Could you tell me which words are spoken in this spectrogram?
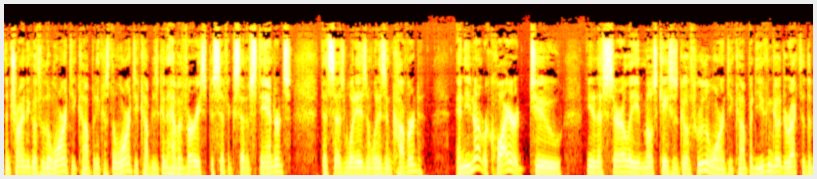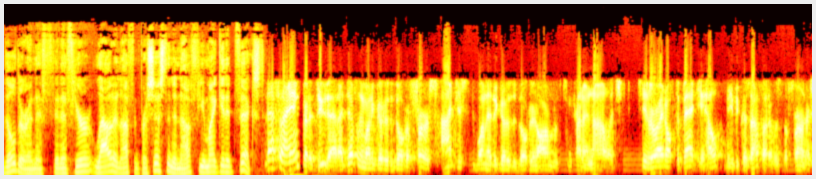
than trying to go through the warranty company because the warranty company is going to have a very specific set of standards that says what is and what isn't covered and you're not required to you know necessarily in most cases go through the warranty company you can go direct to the builder and if and if you're loud enough and persistent enough you might get it fixed That's what I am going to do that. I definitely want to go to the builder first. I just wanted to go to the builder armed with some kind of knowledge. See, right off the bat, you helped me because I thought it was the furnace.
